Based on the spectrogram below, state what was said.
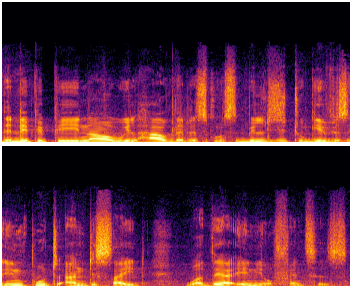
The DPP now will have the responsibility to give his input and decide were there are any offenses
